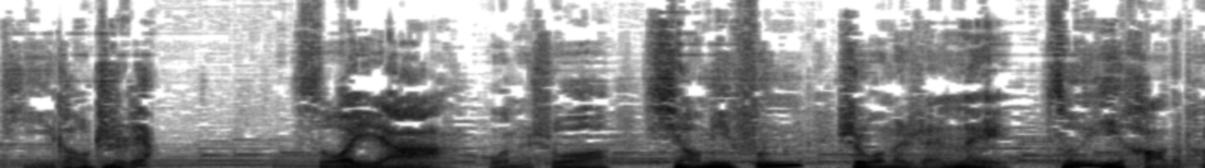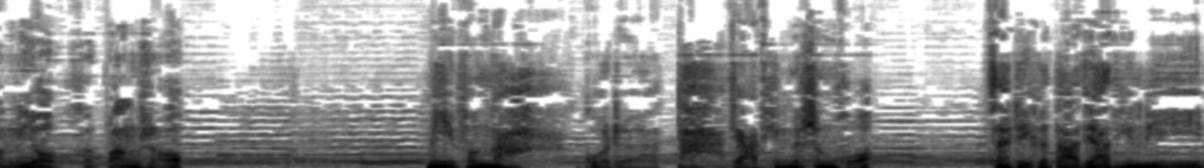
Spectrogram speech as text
提高质量。所以啊。我们说，小蜜蜂是我们人类最好的朋友和帮手。蜜蜂啊，过着大家庭的生活，在这个大家庭里，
